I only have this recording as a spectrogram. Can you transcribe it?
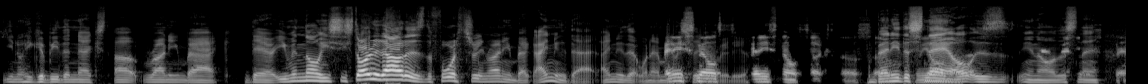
You know, he could be the next uh, running back there. Even though he, he started out as the fourth string running back, I knew that. I knew that whenever I Benny Snell. video. Benny Snell sucks though. so Benny the we all know snail is, you know, the snail. Snail.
